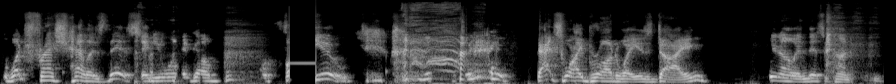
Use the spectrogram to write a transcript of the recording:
what fresh hell is this? And you want to go, f- you. That's why Broadway is dying. You know, in this country,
